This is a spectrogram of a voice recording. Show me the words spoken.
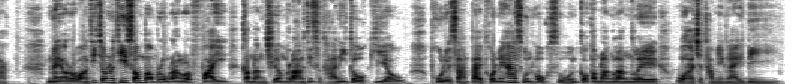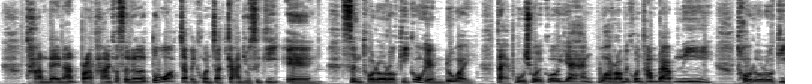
าก ในระหว่างที่เจ้าหน้าที่ซ่อมบำรุงรางรถไฟกำลังเชื่อมรางที่สถานีโตเกียว ผู้โดยสาร 8 คนใน 5060 ก็กำลังลังเลว่าจะทำยังไงดี ทันใดนั้นประธานก็เสนอตัวจะเป็นคนจัดการยูสกิเอง ซึ่งโทโดโรกิก็เห็นด้วย แต่ผู้ช่วยก็แย้งว่าเราไม่ควรทำแบบนี้ โทโดโรกิ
